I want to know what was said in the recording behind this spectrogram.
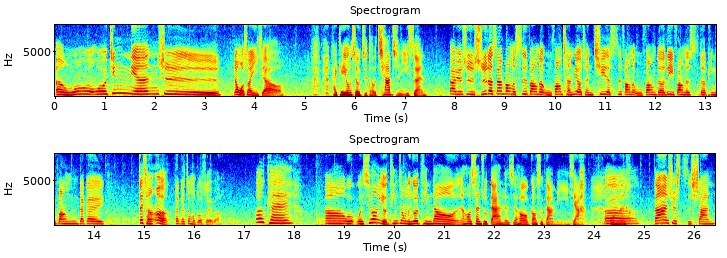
嗯，我我今年是，让我算一下哦，还可以用手指头掐指一算。大约是十的三方的四方的五方乘六乘七的四方的五方的立方的的平方，大概再乘二，大概这么多岁吧。OK，嗯、uh，我我希望有听众能够听到，然后算出答案的时候告诉大明一下。Uh, 我们答案是十三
